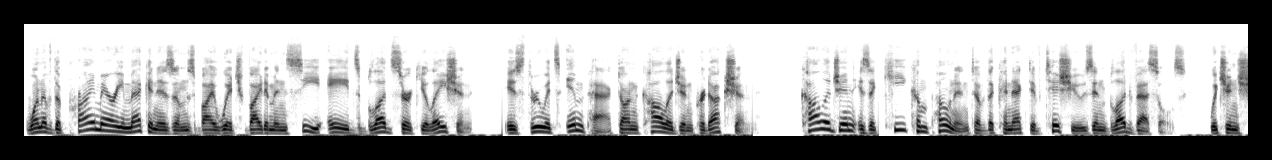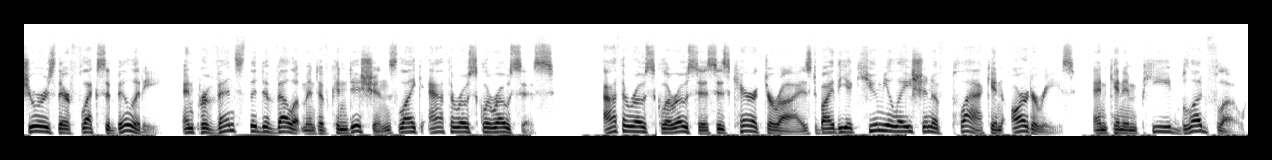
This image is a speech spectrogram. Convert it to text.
One of the primary mechanisms by which vitamin C aids blood circulation is through its impact on collagen production. Collagen is a key component of the connective tissues in blood vessels, which ensures their flexibility and prevents the development of conditions like atherosclerosis. Atherosclerosis is characterized by the accumulation of plaque in arteries and can impede blood flow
